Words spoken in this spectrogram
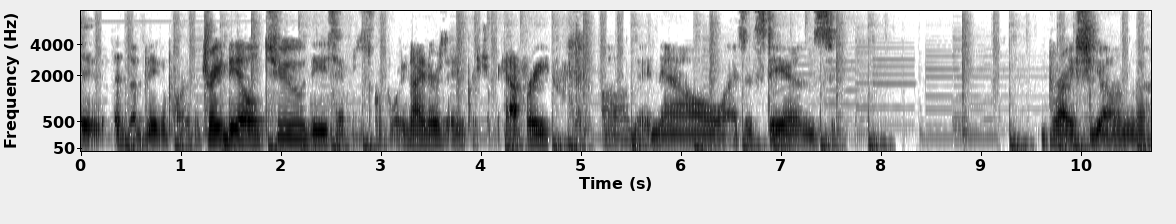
it ends up being a part of a trade deal to the San Francisco 49ers and Christian McCaffrey. Um, and now, as it stands, Bryce Young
